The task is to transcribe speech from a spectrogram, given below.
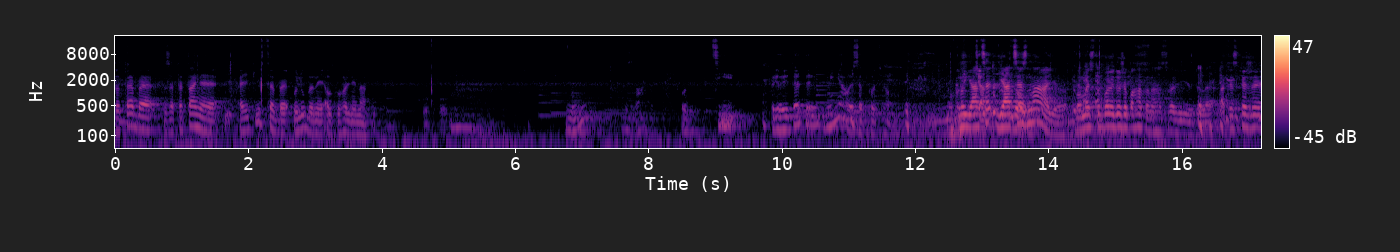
До тебе запитання, а який в тебе улюблений алкогольний напій? Ну, не знаю. От ці пріоритети мінялися протягом. Ну я це, я це знаю, бо ми з тобою дуже багато на гастролі їздили. А ти скажи,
